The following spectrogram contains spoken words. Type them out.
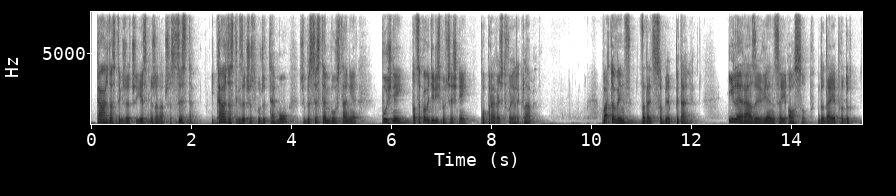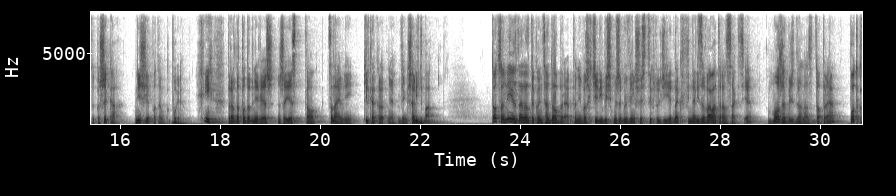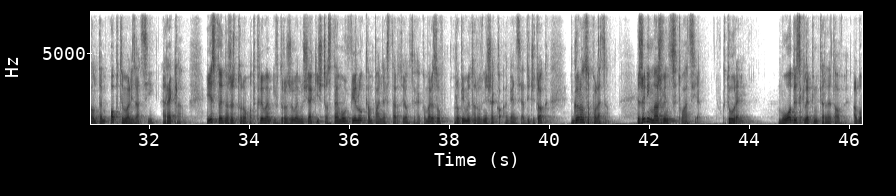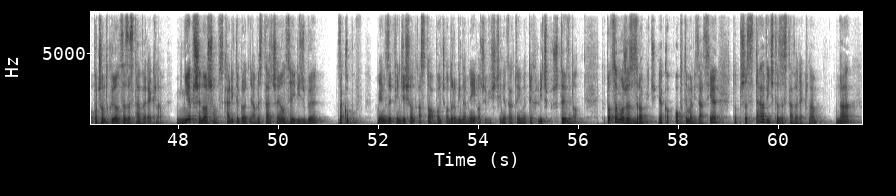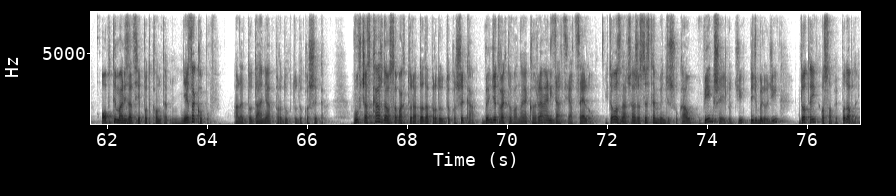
Każda z tych rzeczy jest mierzona przez system i każda z tych rzeczy służy temu, żeby system był w stanie później, to co powiedzieliśmy wcześniej, poprawiać Twoje reklamy. Warto więc zadać sobie pytanie: ile razy więcej osób dodaje produkt do koszyka, niż je potem kupuje? I prawdopodobnie wiesz, że jest to co najmniej kilkakrotnie większa liczba. To, co nie jest dla nas do końca dobre, ponieważ chcielibyśmy, żeby większość z tych ludzi jednak finalizowała transakcję, może być dla nas dobre pod kątem optymalizacji reklam. Jest to jedna rzecz, którą odkryłem i wdrożyłem już jakiś czas temu w wielu kampaniach startujących e-commerce'ów. Robimy to również jako agencja Digitalk i gorąco polecam. Jeżeli masz więc sytuację, w której młody sklep internetowy albo początkujące zestawy reklam nie przynoszą w skali tygodnia wystarczającej liczby zakupów, między 50 a 100, bądź odrobinę mniej oczywiście, nie traktujmy tych liczb sztywno, to to, co możesz zrobić jako optymalizację, to przestawić te zestawy reklam na optymalizację pod kątem nie zakupów, ale dodania produktu do koszyka. Wówczas każda osoba, która doda produkt do koszyka, będzie traktowana jako realizacja celu. I to oznacza, że system będzie szukał większej ludzi, liczby ludzi do tej osoby podobnej.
